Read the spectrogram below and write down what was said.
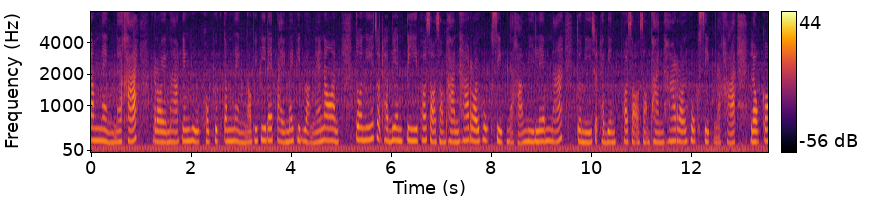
ตำแหน่งนะคะ รอยมาร์กยังอยู่ครบทุกตำแหน่งเนาะพี่ๆได้ไปไม่ผิดหวังแน่นอน ตัวนี้จดทะเบียนปีพศ 2560 นะคะ มีเล่มนะ ตัวนี้จดทะเบียนพศ 2560 นะคะ แล้วก็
